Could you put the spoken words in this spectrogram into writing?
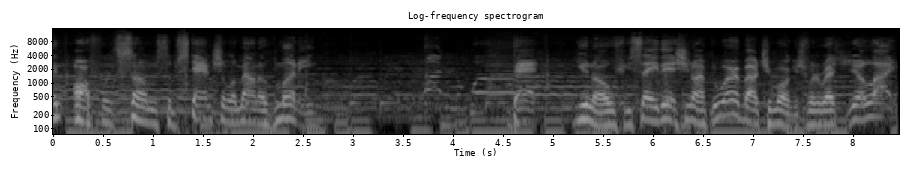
and offered some substantial amount of money that, you know, if you say this, you don't have to worry about your mortgage for the rest of your life.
